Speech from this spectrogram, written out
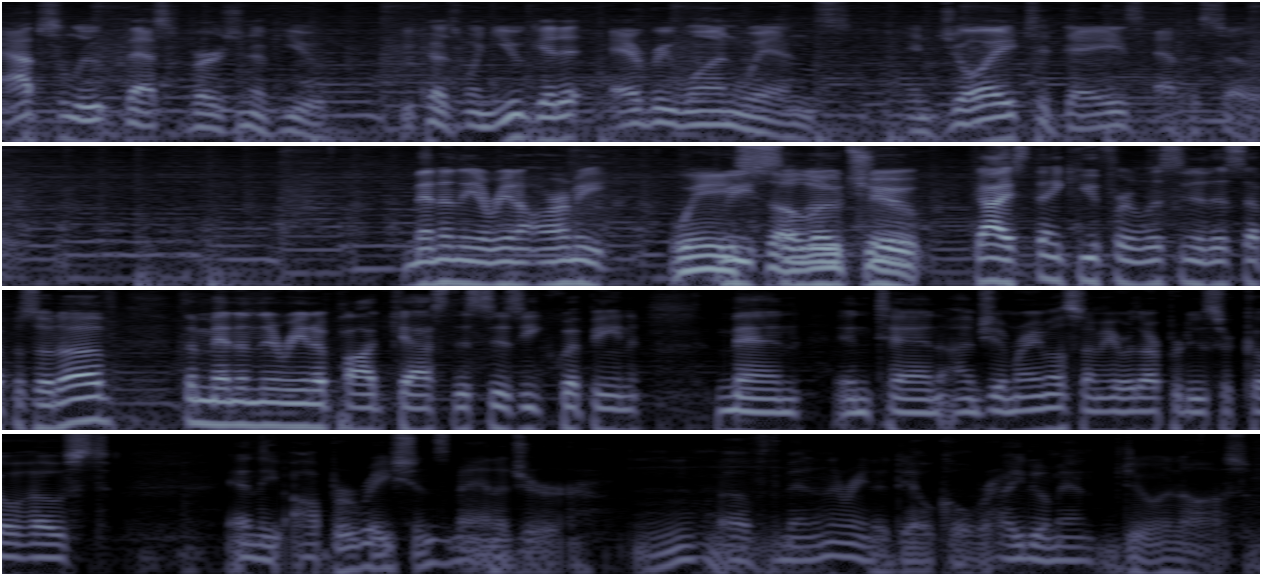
absolute best version of you. Because when you get it, everyone wins. Enjoy today's episode. Men in the Arena Army, We salute you. Guys, thank you for listening to this episode of the Men in the Arena podcast. This is Equipping Men in 10. I'm Jim Ramos, and I'm here with our producer, co host, and the operations manager of the Men in the Arena, Dale Culver. How you doing, man? Doing awesome.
